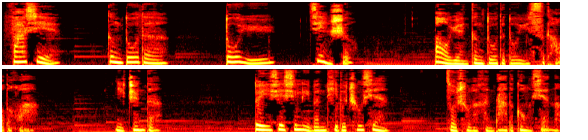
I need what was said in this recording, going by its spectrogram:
发泄更多的多于建设，抱怨更多的多于思考的话。你真的对一些心理问题的出现做出了很大的贡献呢。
